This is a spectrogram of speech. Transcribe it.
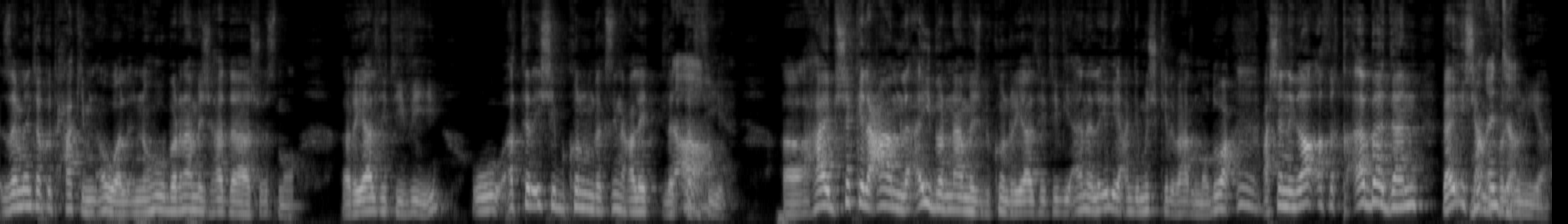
زي ما أنت كنت حاكي من أول إنه هو برنامج هذا شو اسمه؟ reality TV. وأكثر إشي بيكون مركزين عليه للترفيه. آه هاي بشكل عام لأي برنامج بيكون reality TV أنا لإلي عندي مشكلة بهذا الموضوع مم. عشان لا أثق ابدا بأي شيء عم. يفرجوني اياه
